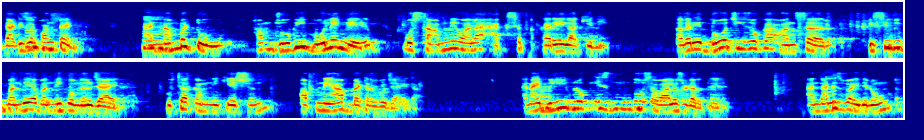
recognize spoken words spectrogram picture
That is a content and number two हम जो भी बोलेंगे वो सामने वाला एक्सेप्ट करेगा कि नहीं? अगर ये दो चीज़ों का आंसर किसी भी बंदे या बंदी को मिल जाए उसका कम्युनिकेशन अपने आप बेटर हो जाएगा। एंड आई बिलीव लोग इस दो सवालों से डरते हैं। And that is why they don't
